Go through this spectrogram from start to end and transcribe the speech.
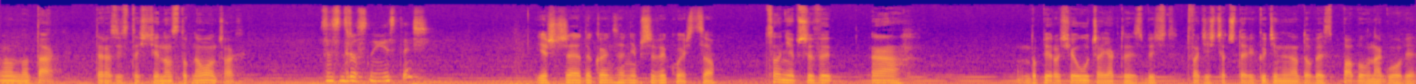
No, no tak. Teraz jesteście non-stop na łączach. Zazdrosny jesteś? Jeszcze do końca nie przywykłeś, co? Co nie przywy... A. Dopiero się uczę, jak to jest być 24 godziny na dobę z babą na głowie.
